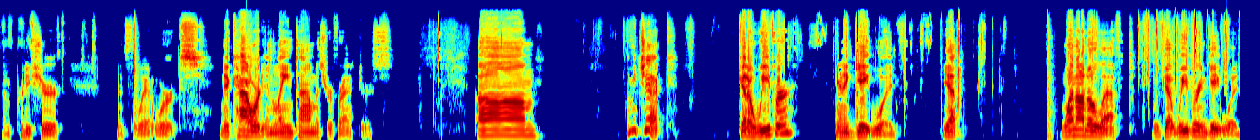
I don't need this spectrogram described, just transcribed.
I'm pretty sure that's the way it works. Nick Howard and Lane Thomas refractors. Um, let me check. Got a Weaver and a Gatewood. Yep. One auto left. We've got Weaver and Gatewood.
